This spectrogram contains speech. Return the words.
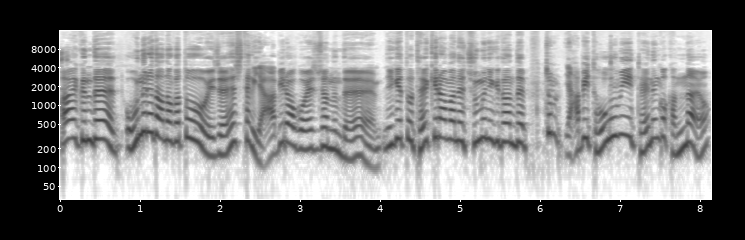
아, 근데 오늘의 단어가 또 이제 해시태그 야비라고 해주셨는데, 이게 또 데키라만의 주문이기도 한데, 좀 야비 도움이 되는 것 같나요?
